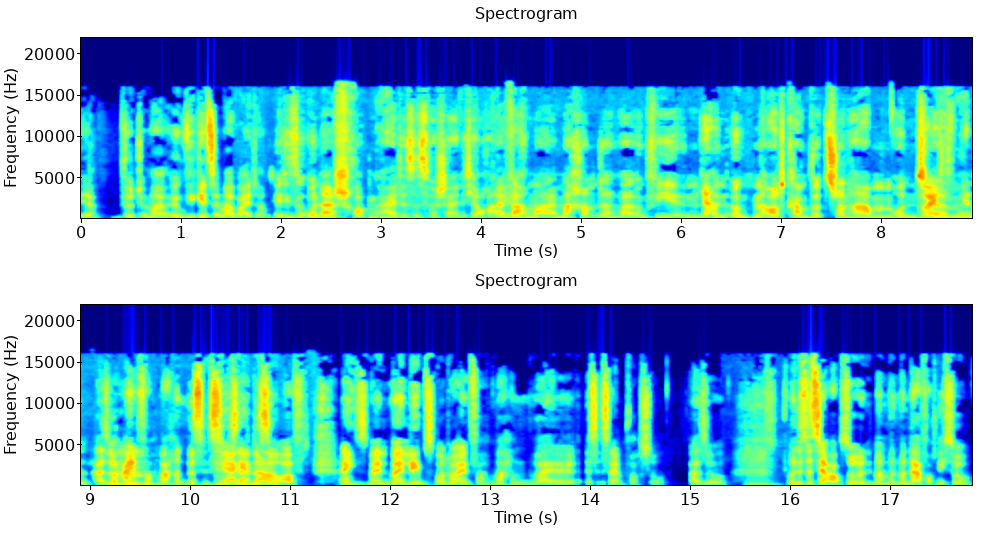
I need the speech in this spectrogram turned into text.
ja, wird immer, irgendwie geht's immer weiter. Ja, diese Unerschrockenheit ist es wahrscheinlich auch. Einfach ja. mal machen, ne? Weil irgendwie in, ja. in irgendein Outcome wird's schon haben. Und, Meinte ähm, hin. Also mh. einfach machen. Das ist, ich ja, genau. das so oft. Eigentlich ist mein, mein Lebensmotto einfach machen, weil es ist einfach so. Also, mhm. und es ist ja auch so, man, man darf auch nicht so,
